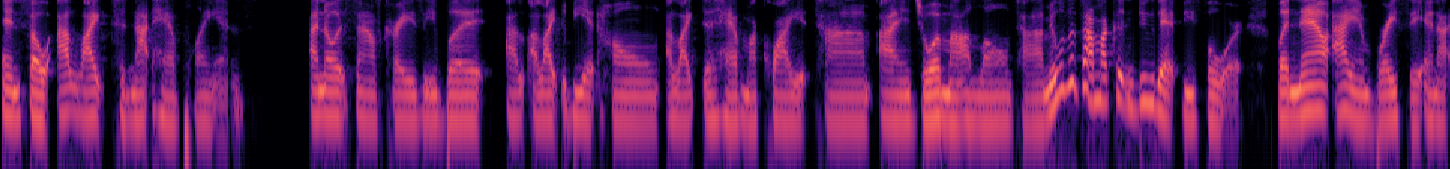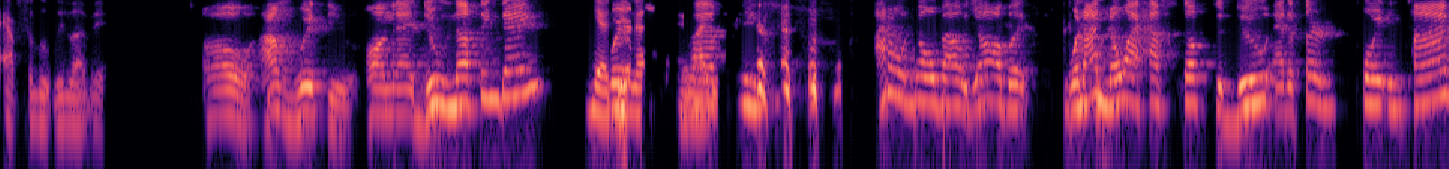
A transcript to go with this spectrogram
And so I like to not have plans. I know it sounds crazy, but I, I, like to be at home. I like to have my quiet time. I enjoy my alone time. It was a time I couldn't do that before, but now I embrace it and I absolutely love it. Oh, I'm with you on that do nothing day. Yeah, do nothing. Like- I don't know about y'all, but when I know I have stuff to do at a certain point in time,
